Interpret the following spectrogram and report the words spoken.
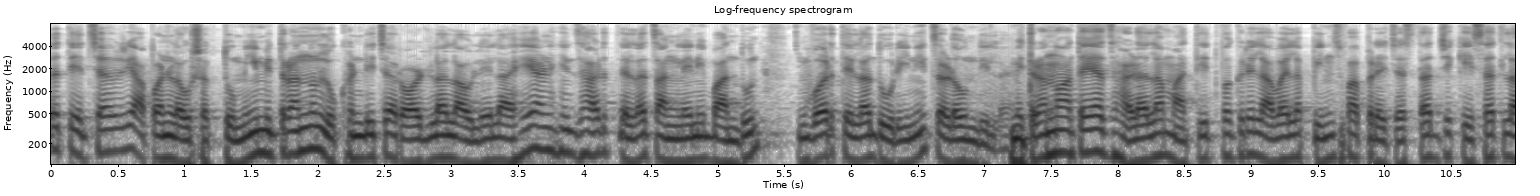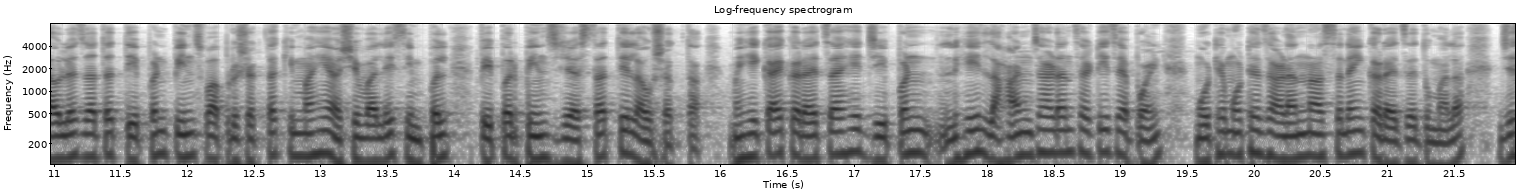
तर त्याच्यावरही आपण लावू शकतो. मी मित्रांनो लोखंडीच्या रॉडला लावलेलं आहे आणि हे झाड त्याला चांगल्याने बांधून वर त्याला दोरीने चढवून दिलं मित्रांनो आता या झाडाला मातीत वगैरे लावायला पिन्स वापरायचे असतात. जे केसात लावले जातात ते पण पिन्स वापरू शकता किंवा हे असेवाले सिंपल पेपर पिन्स जे असतात ते लावू शकता. मग हे काय करायचं आहे? जे पण हे लहान झाडांसाठीच आहे पॉईंट मोठ्या मोठ्या झाडांना असं नाही करायचं आहे तुम्हाला. जे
